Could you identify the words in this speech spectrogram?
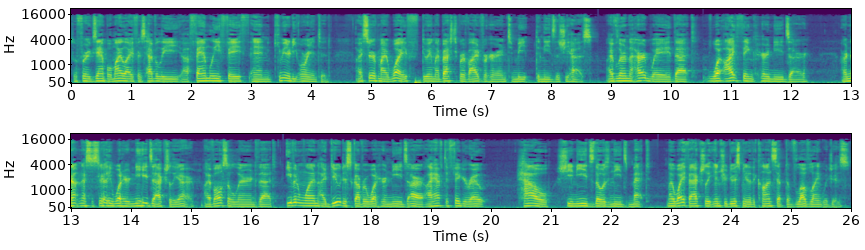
So, for example, my life is heavily uh, family, faith, and community oriented. I serve my wife, doing my best to provide for her and to meet the needs that she has. I've learned the hard way that what I think her needs are are not necessarily what her needs actually are. I've also learned that even when I do discover what her needs are, I have to figure out how she needs those needs met. My wife actually introduced me to the concept of love languages.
